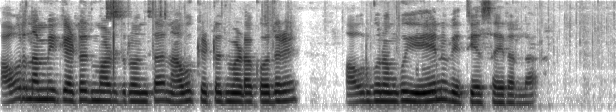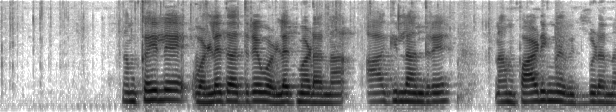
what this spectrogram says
ಅವ್ರು ನಮಗೆ ಕೆಟ್ಟದ್ದು ಮಾಡಿದ್ರು ಅಂತ ನಾವು ಕೆಟ್ಟದ್ದು ಮಾಡೋಕ್ಕೋದ್ರೆ ಅವ್ರಿಗೂ ನಮಗೂ ಏನು ವ್ಯತ್ಯಾಸ ಇರಲ್ಲ. ನಮ್ಮ ಕೈಲೇ ಒಳ್ಳೇದಾದರೆ ಒಳ್ಳೇದು ಮಾಡೋಣ, ಆಗಿಲ್ಲ ಅಂದರೆ ನಮ್ಮ ಪಾಡಿಗೆ ನಾವು ಇದ್ಬಿಡೋಣ.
